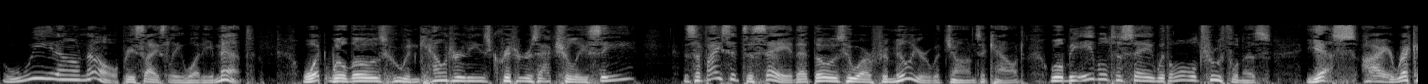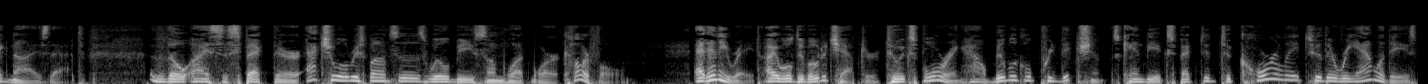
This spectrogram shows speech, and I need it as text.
we don't know precisely what he meant. What will those who encounter these critters actually see? Suffice it to say that those who are familiar with John's account will be able to say with all truthfulness, Yes, I recognize that though I suspect their actual responses will be somewhat more colorful. At any rate, I will devote a chapter to exploring how biblical predictions can be expected to correlate to their realities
